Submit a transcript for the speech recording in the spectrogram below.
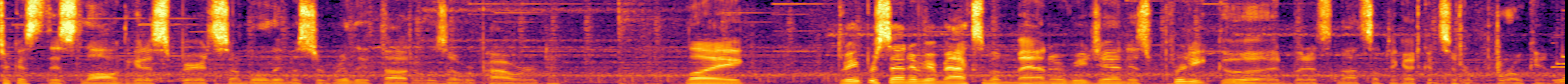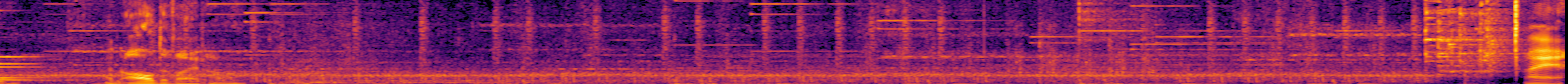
Took us this long to get a spirit symbol. They must have really thought it was overpowered. Like, 3% of your maximum mana regen is pretty good, but it's not something I'd consider broken. An all divide, huh? Ah, yeah.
